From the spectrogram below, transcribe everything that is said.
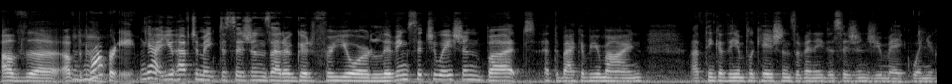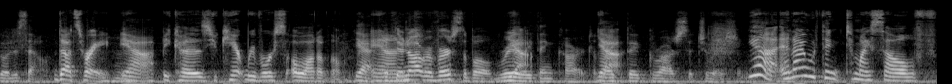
of the of the property. Yeah, you have to make decisions that are good for your living situation, but at the back of your mind, uh, think of the implications of any decisions you make when you go to sell. That's right. Yeah, because you can't reverse a lot of them. Mm-hmm. Yeah, if they're not reversible, really Yeah. think hard, Yeah. like the garage situation. Yeah, and I would think to myself,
